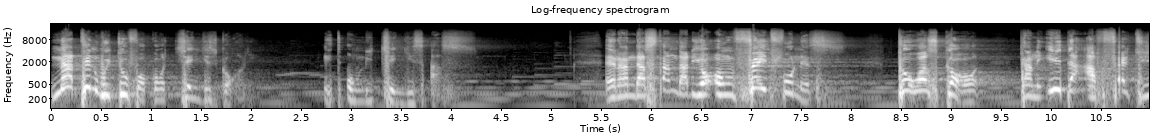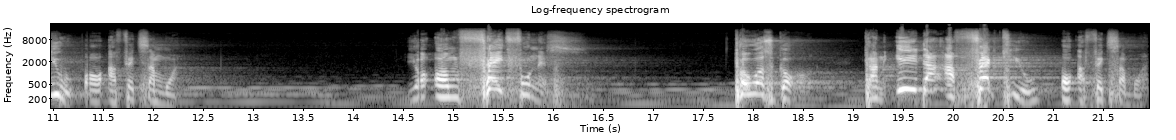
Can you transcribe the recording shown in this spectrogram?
nothing we do for God changes God, it only changes us. And understand that your unfaithfulness towards God can either affect you or affect someone. Your unfaithfulness towards God can either affect you or affect someone.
